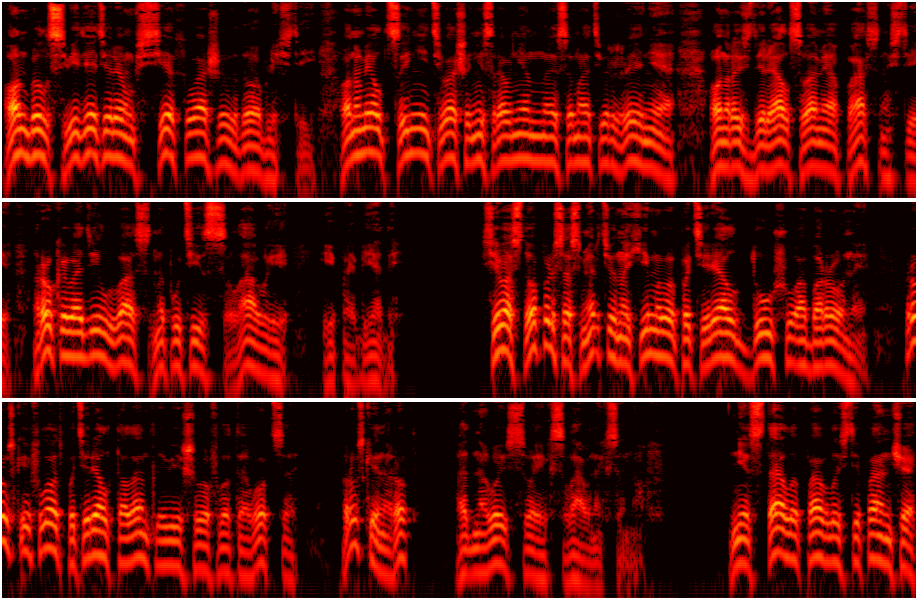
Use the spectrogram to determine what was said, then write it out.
Он был свидетелем всех ваших доблестей. Он умел ценить ваше несравненное самоотвержение. Он разделял с вами опасности, руководил вас на пути славы и победы. Севастополь со смертью Нахимова потерял душу обороны. Русский флот потерял талантливейшего флотоводца. Русский народ — одного из своих славных сынов. Не стало Павла Степановича,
